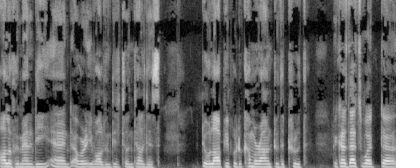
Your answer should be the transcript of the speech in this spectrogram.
all of humanity and our evolving digital intelligence to allow people to come around to the truth because that's what uh,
